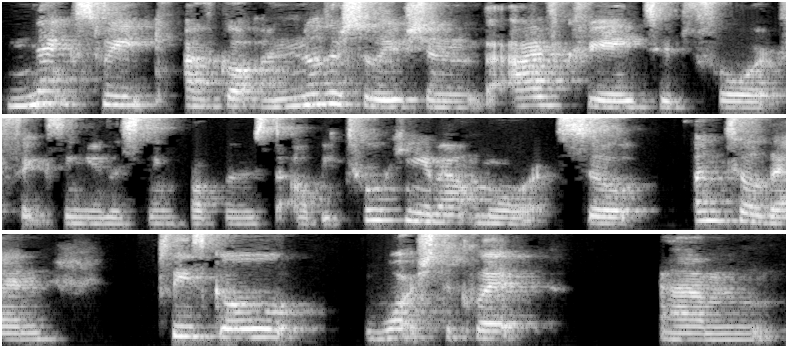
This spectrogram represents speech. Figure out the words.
Next week, I've got another solution that I've created for fixing your listening problems that I'll be talking about more. So, until then, please go watch the clip, um,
